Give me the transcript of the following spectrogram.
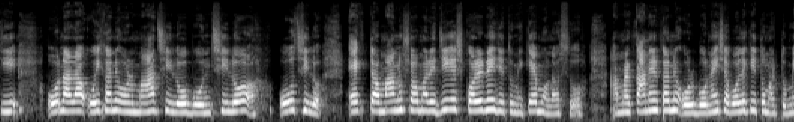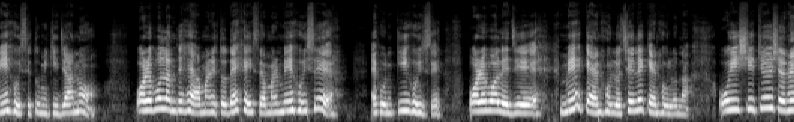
কি? ওনারা ওইখানে ওর মা ছিল, বোন ছিল, ও ছিল। একটা মানুষ আমারে জিজ্ঞেস করে নেই যে, তুমি কেমন আছো? আমার কানের কানে ওর বোনাইসা বলে কি, তোমার তো মেয়ে হয়েছে তুমি কি জানো? পরে বললাম যে হ্যাঁ আমারে তো দেখাইছে, আমার মেয়ে হয়েছে এখন কি হয়েছে পরে বলে যে, মেয়ে কেন হলো, ছেলে কেন হলো না? ওই সিচুয়েশনে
